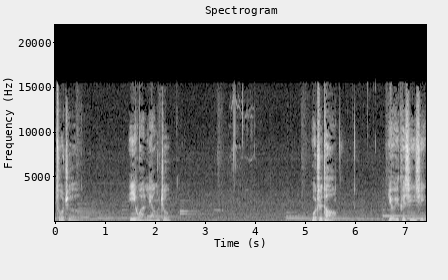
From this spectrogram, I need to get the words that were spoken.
作者一碗凉粥。我知道有一颗星星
